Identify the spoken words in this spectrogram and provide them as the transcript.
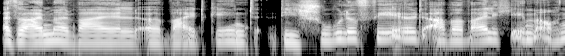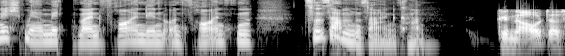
Also einmal, weil äh, weitgehend die Schule fehlt, aber weil ich eben auch nicht mehr mit meinen Freundinnen und Freunden zusammen sein kann. Genau, das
